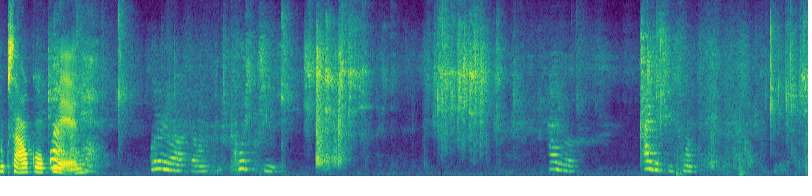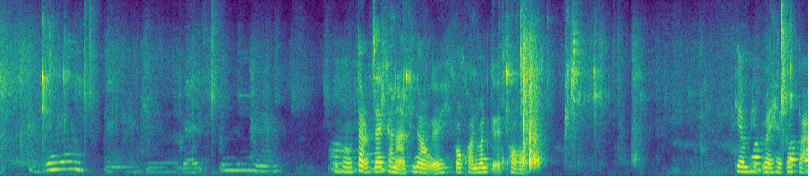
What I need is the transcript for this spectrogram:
ลูกสาวโกกแม่นี่ Oh là là, on va faire un truc trop stylé. Alors. Ah, je suis fan. Bon. โอ้โหตั้งใจขนาดพี่น้องเอ้ยของขวัญวันเกิดพอเต รียมเฮ็ดไว้ให้ป้าป้า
